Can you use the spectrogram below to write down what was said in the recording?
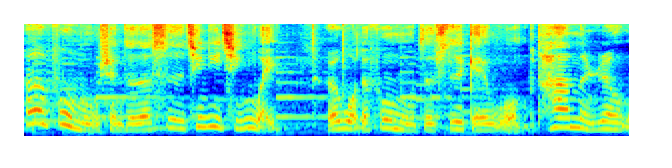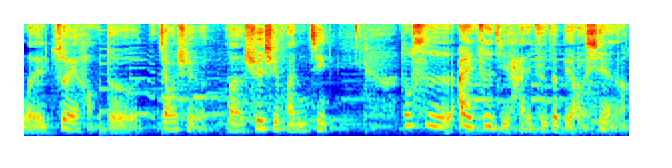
他的父母选择的是亲力亲为，而我的父母则是给我他们认为最好的教学呃学习环境，都是爱自己孩子的表现啊，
